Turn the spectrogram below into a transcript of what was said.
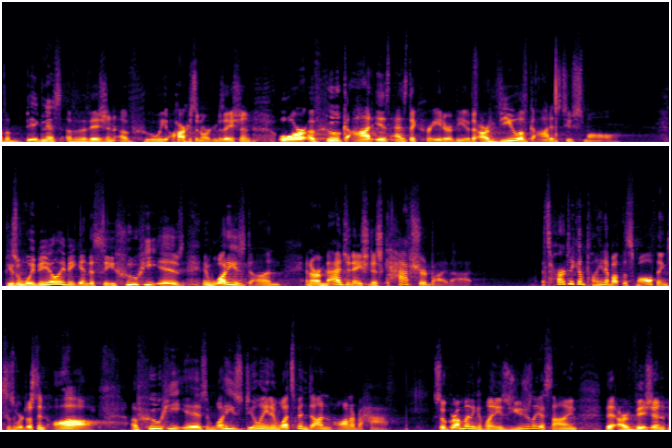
of a bigness of a vision of who we are as an organization or of who God is as the creator of the Our view of God is too small. Because when we really begin to see who He is and what He's done, and our imagination is captured by that, it's hard to complain about the small things because we're just in awe of who He is and what He's doing and what's been done on our behalf. So, grumbling and complaining is usually a sign that our vision,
